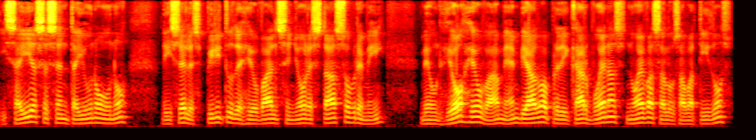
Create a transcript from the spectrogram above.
Isaías 61.1 dice, el Espíritu de Jehová el Señor está sobre mí, me ungió Jehová, me ha enviado a predicar buenas nuevas a los abatidos,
